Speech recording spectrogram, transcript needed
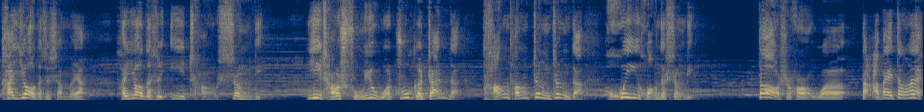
他要的是什么呀？他要的是一场胜利，一场属于我诸葛瞻的堂堂正正的辉煌的胜利。到时候我打败邓艾，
